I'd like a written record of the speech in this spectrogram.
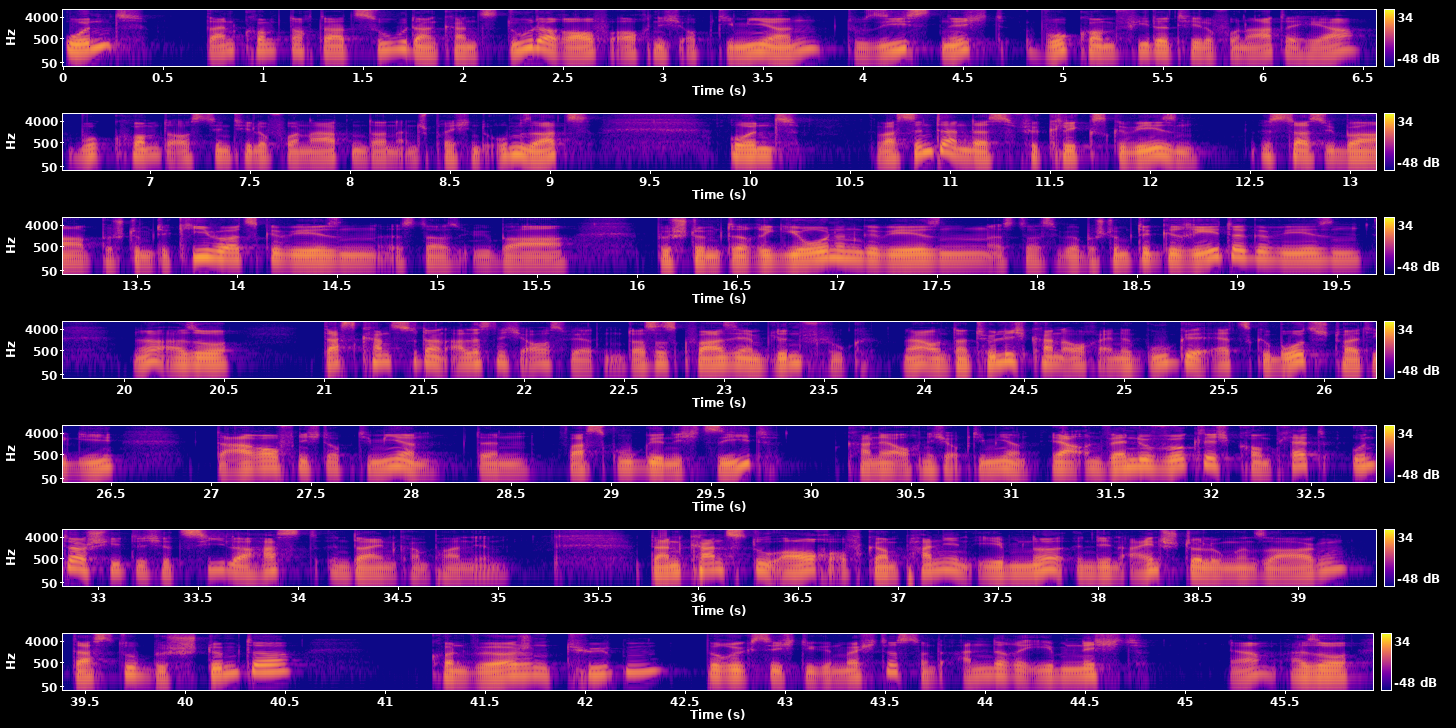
Und dann kommt noch dazu, dann kannst du darauf auch nicht optimieren. Du siehst nicht, wo kommen viele Telefonate her, wo kommt aus den Telefonaten dann entsprechend Umsatz und was sind dann das für Klicks gewesen? Ist das über bestimmte Keywords gewesen? Ist das über bestimmte Regionen gewesen? Ist das über bestimmte Geräte gewesen? Ne? Also das kannst du dann alles nicht auswerten. Das ist quasi ein Blindflug. Ne? Und natürlich kann auch eine Google Ads Geburtsstrategie darauf nicht optimieren. Denn was Google nicht sieht, kann er auch nicht optimieren. Ja, und wenn du wirklich komplett unterschiedliche Ziele hast in deinen Kampagnen, dann kannst du auch auf Kampagnenebene in den Einstellungen sagen, dass du bestimmte Conversion-Typen berücksichtigen möchtest und andere eben nicht. Ja, also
